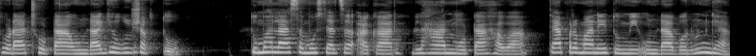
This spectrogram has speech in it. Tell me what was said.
थोडा छोटा उंडा घेऊ शकतो. तुम्हाला समोस्याचा आकार लहान मोठा हवा त्याप्रमाणे तुम्ही उंडा बनवून घ्या.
